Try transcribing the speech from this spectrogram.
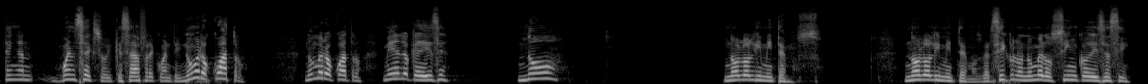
tengan buen sexo y que sea frecuente. Y número cuatro, número cuatro, miren lo que dice, no, no lo limitemos. No lo limitemos. Versículo número cinco dice así,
